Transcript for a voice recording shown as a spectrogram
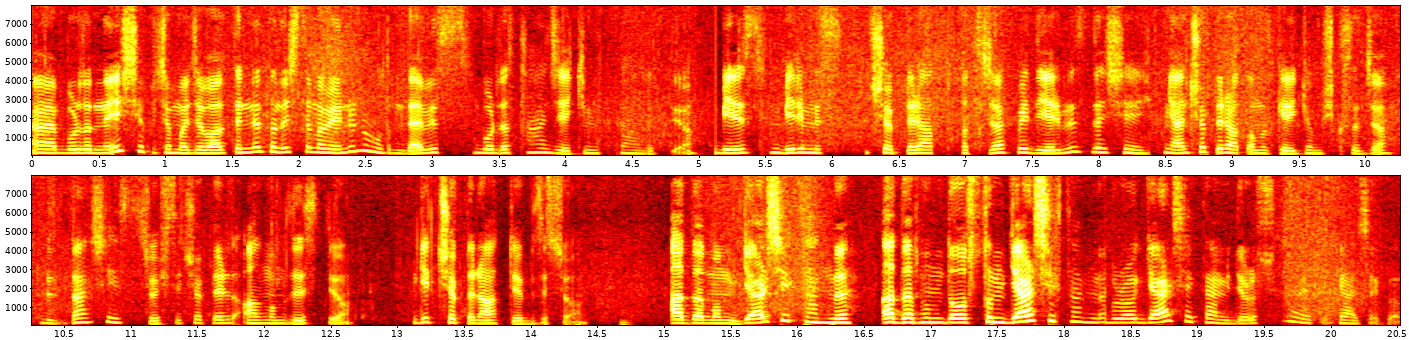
Ee, burada ne iş yapacağım acaba? Seninle tanıştığıma memnun oldum Davis. Burada sadece ikimiz kaldık diyor. Biriz, birimiz çöpleri at atacak ve diğerimiz de şey yani çöpleri atmamız gerekiyormuş kısaca. Bizden şey istiyor işte çöpleri almamızı istiyor. Git çöpleri at diyor bize şu an. Adamım gerçekten mi? Adamım dostum gerçekten mi? Bro gerçekten mi diyoruz? Evet gerçekten.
